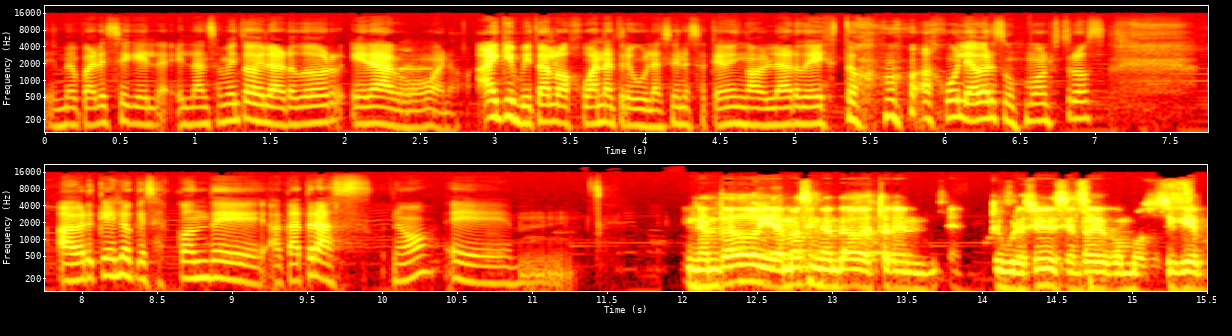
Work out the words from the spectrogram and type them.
eh, me parece que el, el lanzamiento del Ardor era como, bueno, hay que invitarlo a Juan a Tribulaciones a que venga a hablar de esto, a Julia versus monstruos, a ver qué es lo que se esconde acá atrás, ¿no? Eh, Encantado y además encantado de estar en, en Tribulaciones y en Radio con vos. Así que,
